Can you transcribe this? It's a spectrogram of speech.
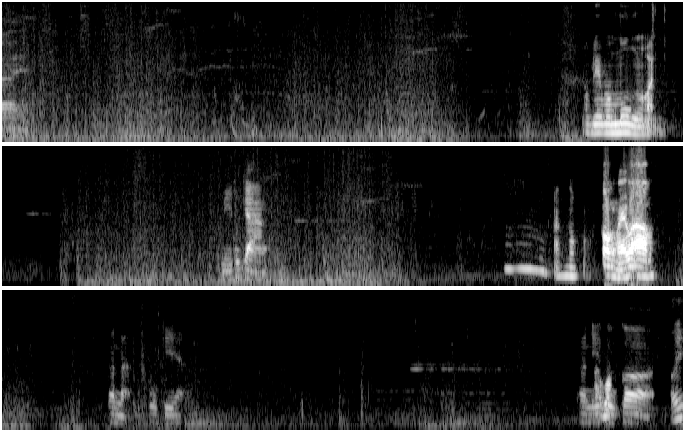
้เราเรียกว่ามุ่งก่อน มีทุกอย่างอันนกกล่องไหนวะอามนั่นน่ะเมื่อกี้อะ อันนี้กูก็เอ้ย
